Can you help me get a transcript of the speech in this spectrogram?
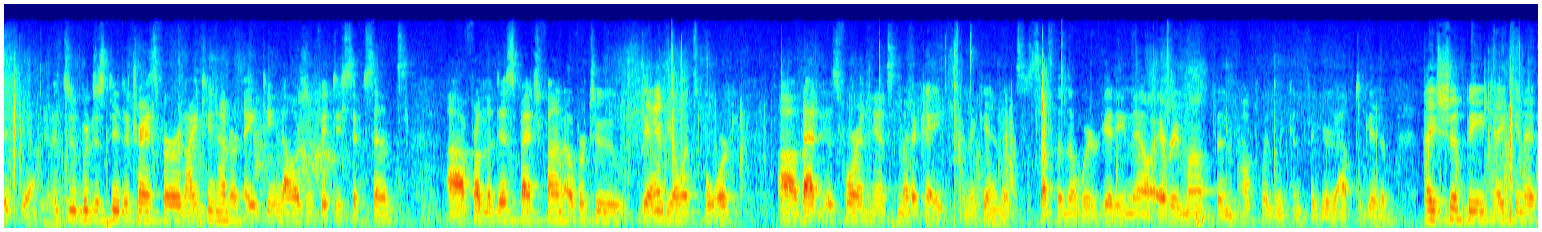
It- Yeah, Yeah. it's, we just need to transfer nineteen hundred eighteen dollars and fifty-six cents, uh, from the dispatch fund over to the ambulance board. Uh, that is for enhanced Medicaid, and again, it's something that we're getting now every month, and hopefully we can figure it out to get them. They should be taking it,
